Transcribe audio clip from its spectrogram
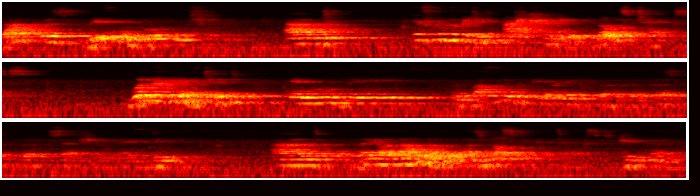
that was really important. And if we look at it, actually, those texts were created in the roughly the period of the first and century AD. And they are now known as Gnostic texts, G.N.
